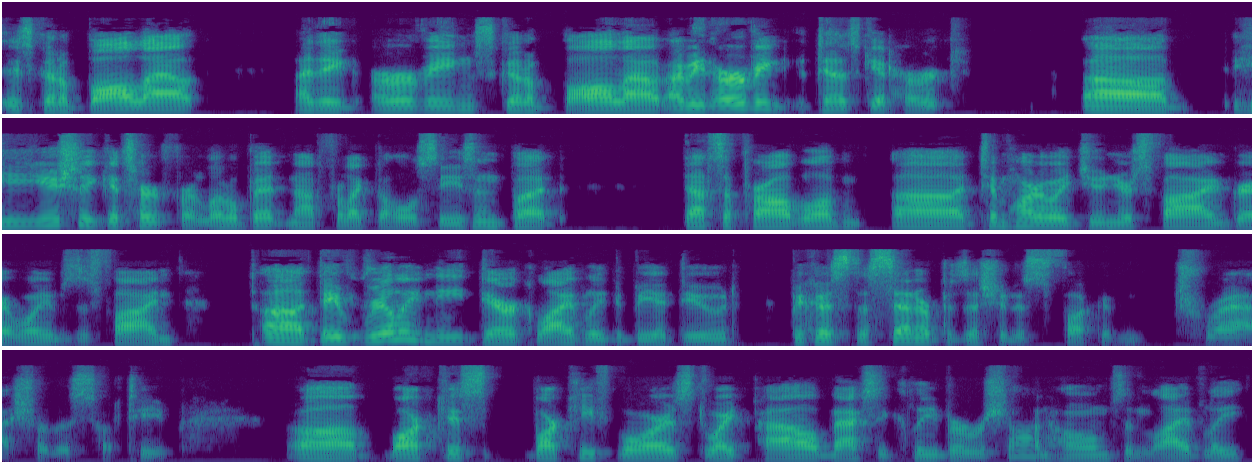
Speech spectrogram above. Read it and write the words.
is going to ball out. I think Irving's going to ball out. I mean, Irving does get hurt. Uh, he usually gets hurt for a little bit, not for like the whole season, but that's a problem. Uh, Tim Hardaway Jr. is fine. Grant Williams is fine. Uh, they really need Dereck Lively to be a dude because the center position is fucking trash on this team. Uh, Marcus, Markieff Morris, Dwight Powell, Maxi Kleber, Richaun Holmes, and Lively.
